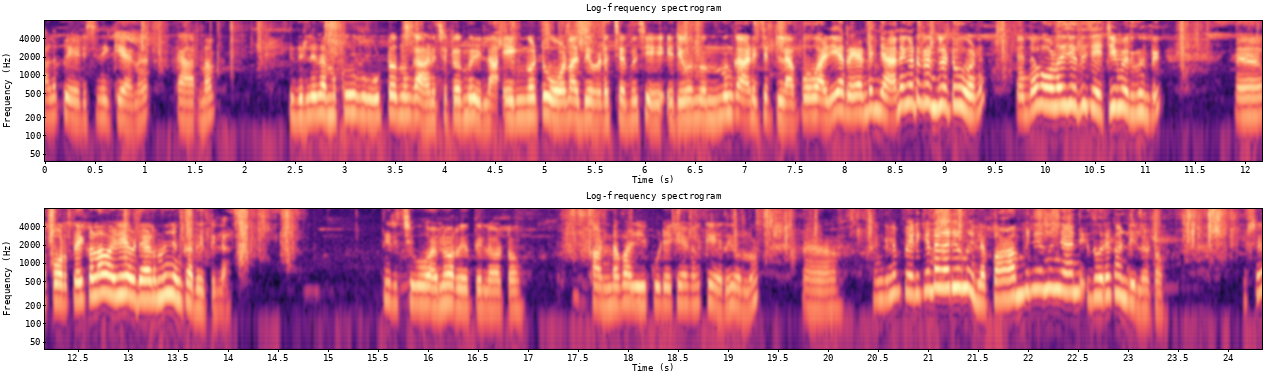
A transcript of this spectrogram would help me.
ആൾ പേടിച്ച് നിൽക്കുകയാണ്. കാരണം ഇതിൽ നമുക്ക് റൂട്ടൊന്നും കാണിച്ചിട്ടൊന്നുമില്ല. എങ്ങോട്ട് പോകണം അത് ഇവിടെ ചെന്ന് ചേരുമെന്നൊന്നും കാണിച്ചിട്ടില്ല. അപ്പോൾ വഴി അറിയാണ്ട് ഞാൻ അങ്ങോട്ട് ഫ്രണ്ടിലോട്ട് പോവാണ് എന്റെ ഫോളോ ചെയ്ത് ചേച്ചിയും വരുന്നുണ്ട്. പുറത്തേക്കുള്ള വഴി എവിടെയാണെന്ന് ഞങ്ങൾക്ക് അറിയത്തില്ല. തിരിച്ചു പോകാനും അറിയത്തില്ല കേട്ടോ. കണ്ട വഴി കൂടിയൊക്കെ ഞങ്ങൾ കയറി വന്നു. എങ്കിലും പേടിക്കേണ്ട കാര്യമൊന്നുമില്ല. പാമ്പിനെയൊന്നും ഞാൻ ഇതുവരെ കണ്ടില്ല കേട്ടോ. പക്ഷേ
